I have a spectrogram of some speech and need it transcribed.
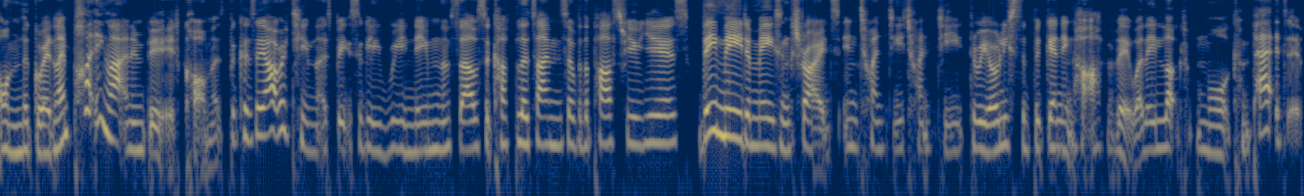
on the grid. And I'm putting that in inverted commas because they are a team that's basically renamed themselves a couple of times over the past few years. They made amazing strides in 2023, or at least the beginning half of it, where they looked more competitive.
